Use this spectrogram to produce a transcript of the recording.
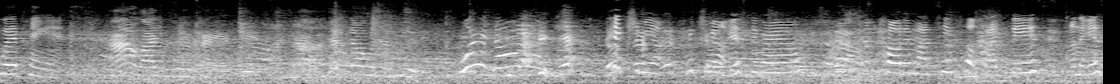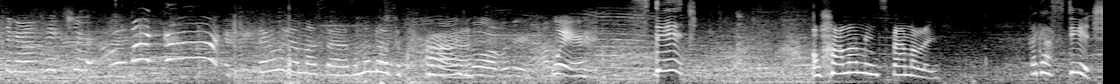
sweatpants. I don't like the sweatpants, bitch. No, let's go with the hoodie. What? No. yes. Picture me, on, picture me on Instagram, holding my teacup like this on the Instagram picture. Oh my God! They don't have my size. I'm about to cry. Go over here. Where? Stitch. Oh, Ohana means family. They got Stitch,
